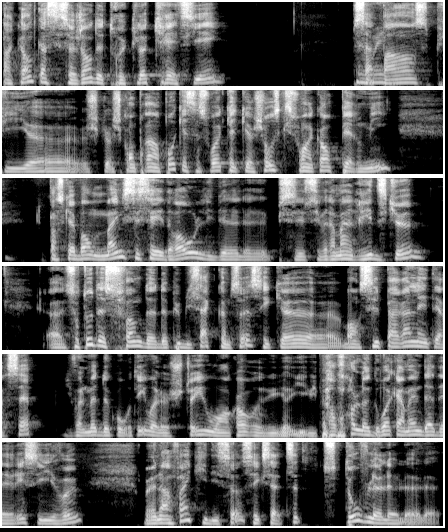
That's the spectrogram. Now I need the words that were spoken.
Par contre, quand c'est ce genre de truc-là chrétien, ça passe, puis je, je comprends pas que ce soit quelque chose qui soit encore permis. Parce que bon, même si c'est drôle, c'est vraiment ridicule, euh, surtout de ce forme de, de public sac comme ça, c'est que euh, bon, si le parent l'intercepte, il va le mettre de côté, il va le jeter, ou encore il, peut avoir le droit quand même d'adhérer s'il veut. Mais un enfant qui dit ça, c'est que ça, tu t'ouvres le, le, le,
